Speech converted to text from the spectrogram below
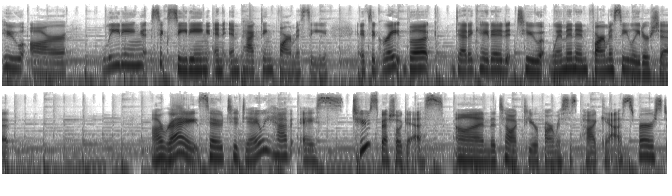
Who Are Leading, Succeeding, and Impacting Pharmacy. It's a great book dedicated to women in pharmacy leadership. All right, so today we have a two special guests on the Talk to Your Pharmacist podcast. First,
